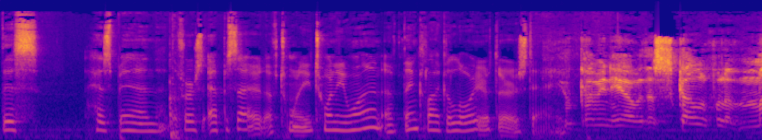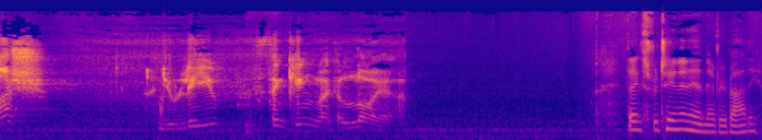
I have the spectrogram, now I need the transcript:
This has been the first episode of 2021 of Think Like a Lawyer Thursday. You come in here with a skull full of mush, and you leave thinking like a lawyer. Thanks for tuning in, everybody.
